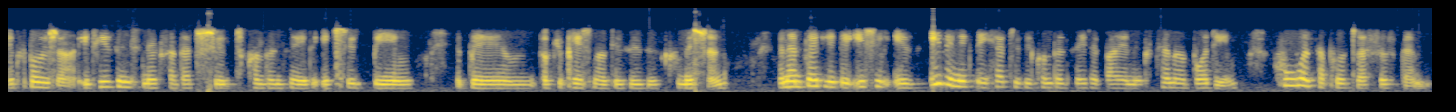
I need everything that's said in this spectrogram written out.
exposure. It isn't NECSA that should compensate. It should be the um, Occupational Diseases Commission. And then thirdly, the issue is even if they had to be compensated by an external body, who was supposed to assist them?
